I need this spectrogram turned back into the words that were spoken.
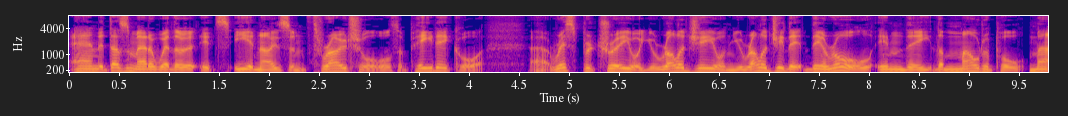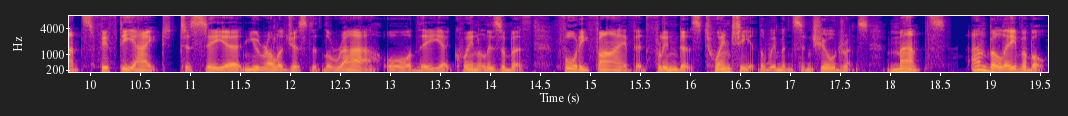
And it doesn't matter whether it's ear, nose, and throat, or orthopedic, or uh, respiratory or urology or neurology, they're, they're all in the, the multiple months. 58 to see a neurologist at the RA or the uh, Queen Elizabeth, 45 at Flinders, 20 at the Women's and Children's. Months. Unbelievable.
